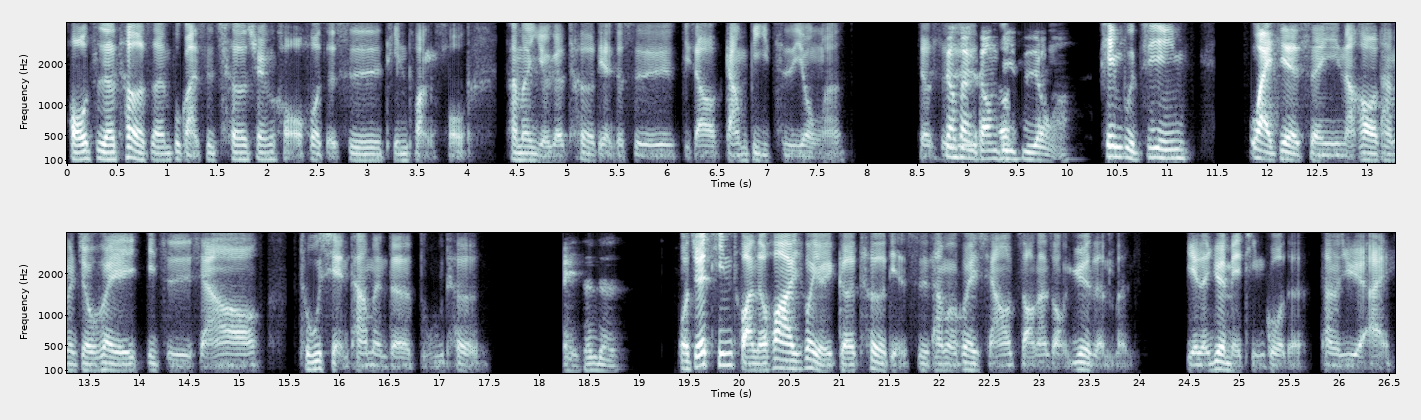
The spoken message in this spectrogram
猴子的特征，不管是车圈猴或者是听团猴，他们有一个特点就是比较刚愎自用啊，就是这样算刚愎自用啊？听不进外界的声音，然后他们就会一直想要凸显他们的独特。哎、欸，真的，我觉得听团的话会有一个特点是，他们会想要找那种越冷门、别人越没听过的，他们越爱。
